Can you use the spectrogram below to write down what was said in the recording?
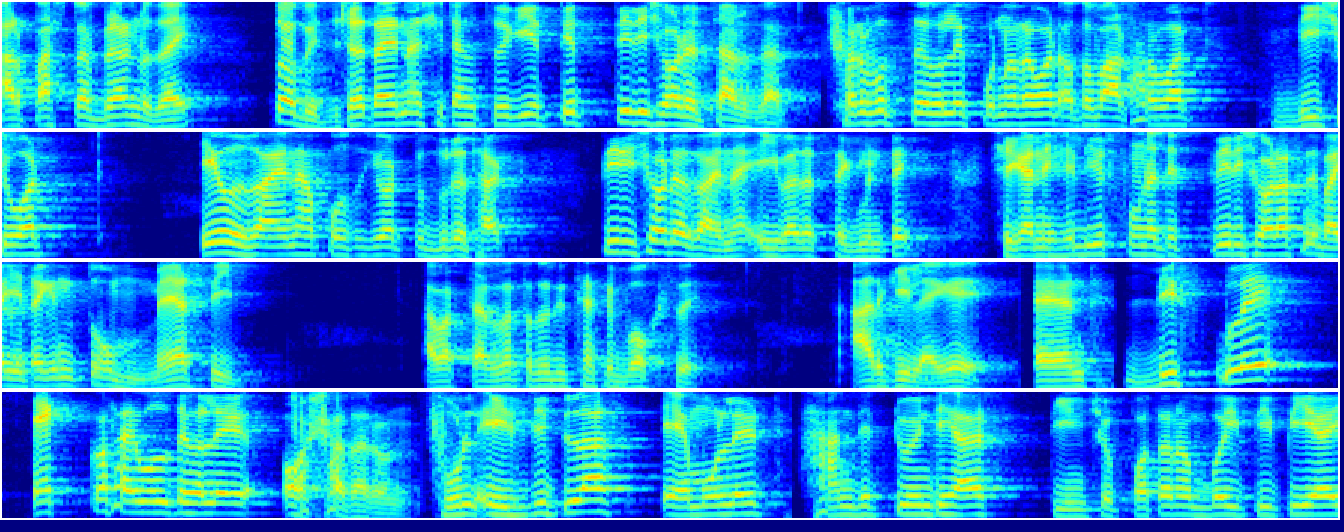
আর পাঁচটা ব্র্যান্ডও যায় তবে যেটা তাই না, সেটা হচ্ছে গিয়ে তেত্রিশ ওয়াটের চার্জার। সর্বোচ্চ হলে পনেরো ওয়াট অথবা আঠারো ওয়াট, বিশ ওয়াট, এও যায় না, পঁচিশ ওয়াট তো দূরে থাক। তিরিশ ওয়াটে যায় না এই বাজার সেগমেন্টে সেখানে হেলিওর ফোনটাতে তিরিশ ওয়াট আছে, ভাই, এটা কিন্তু ম্যাসিভ আবার চার্জারটা যদি থাকে বক্সে আর কি লাগে? অ্যান্ড ডিসপ্লে এক কথায় বলতে হলে অসাধারণ। Full HD plus AMOLED hundred twenty hertz তিনশো পঁচানব্বই পিপিআই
